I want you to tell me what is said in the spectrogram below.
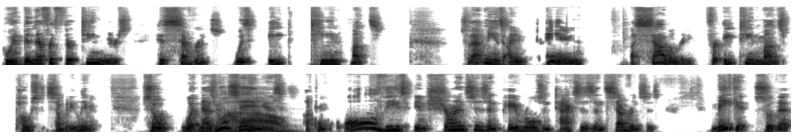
who had been there for 13 years, his severance was 18 months. So that means I'm paying a salary for 18 months post somebody leaving. So what Nazmul wow. is saying is all these insurances and payrolls and taxes and severances make it so that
